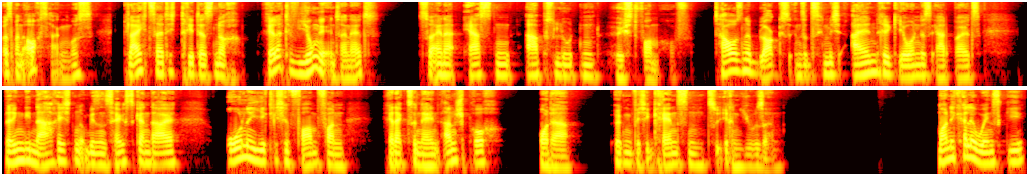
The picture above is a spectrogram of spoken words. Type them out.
was man auch sagen muss, gleichzeitig dreht das noch relativ junge Internet zu einer ersten absoluten Höchstform auf. Tausende Blogs in so ziemlich allen Regionen des Erdballs bringen die Nachrichten um diesen Sexskandal ohne jegliche Form von redaktionellen Anspruch oder irgendwelche Grenzen zu ihren Usern. Monica Lewinsky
